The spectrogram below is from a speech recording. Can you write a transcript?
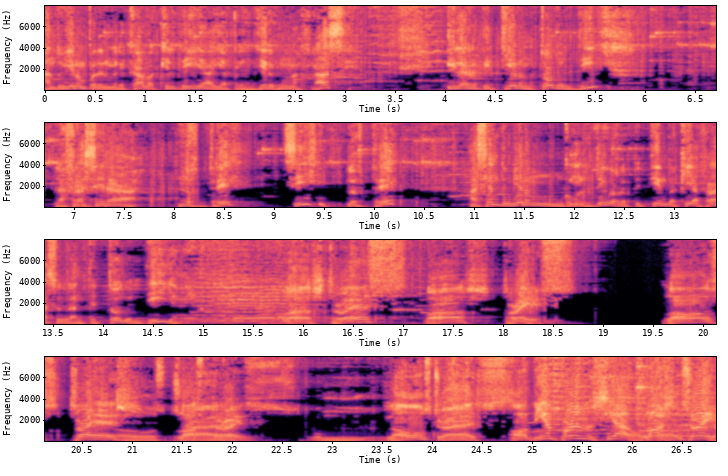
Anduvieron por el mercado aquel día y aprendieron una frase. Y la repitieron todo el día. La frase era los tres. Sí, los tres. Así anduvieron, como les digo, repitiendo aquella frase durante todo el día, amigo. Los tres, los tres. Los tres, los tres. Los tres. Oh, bien pronunciado, los, tres.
